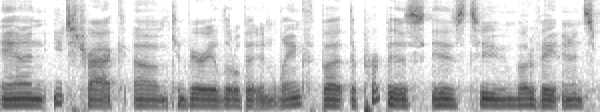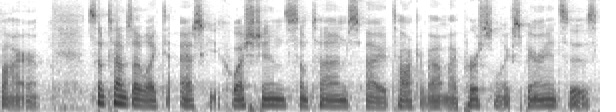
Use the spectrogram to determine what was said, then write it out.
and each track um, can vary a little bit in length, but the purpose is to motivate and inspire. Sometimes I like to ask you questions, sometimes I talk about my personal experiences,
